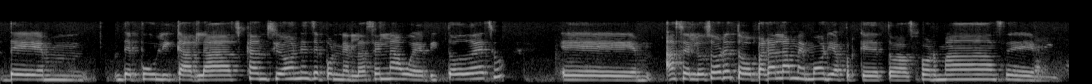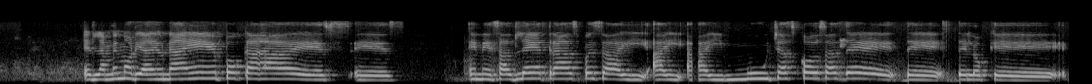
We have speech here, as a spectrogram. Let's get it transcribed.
de, de, publicar las canciones, de ponerlas en la web y todo eso, eh, hacerlo sobre todo para la memoria, porque de todas formas eh, es la memoria de una época, es, es en esas letras pues hay, hay, hay muchas cosas de, de, de, lo que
